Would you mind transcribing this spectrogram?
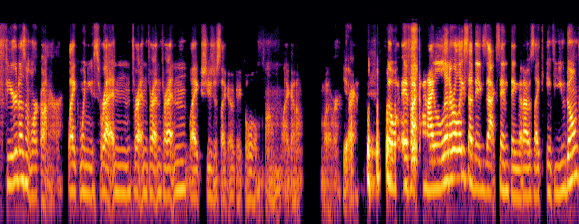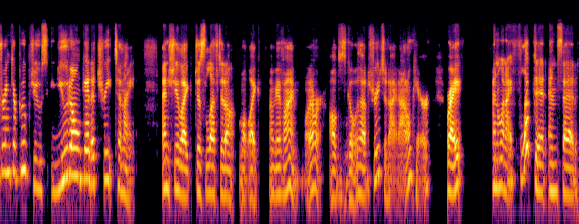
fear doesn't work on her. Like when you threaten, threaten, threaten, threaten, like she's just like, okay, cool. Um, like I don't whatever. Yeah. Right? so if I and I literally said the exact same thing that I was like, if you don't drink your poop juice, you don't get a treat tonight. And she like just left it on well, like, okay, fine, whatever. I'll just go without a treat tonight. I don't care. Right. And when I flipped it and said,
